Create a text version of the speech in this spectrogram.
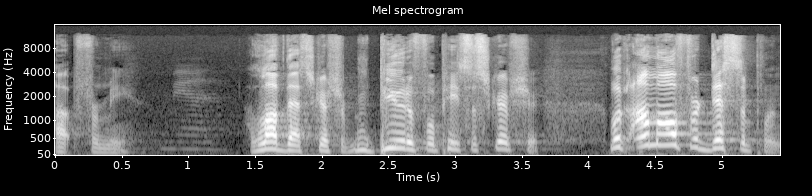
up for me. I love that scripture. Beautiful piece of scripture. Look, I'm all for discipline.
